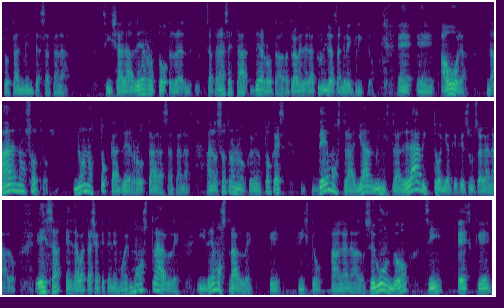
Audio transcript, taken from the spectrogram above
totalmente a Satanás. Sí, ya la derrotó. Satanás está derrotado a través de la cruz y la sangre de Cristo. Eh, eh, ahora, a nosotros, no nos toca derrotar a Satanás. A nosotros lo que nos toca es demostrar y administrar la victoria que Jesús ha ganado. Esa es la batalla que tenemos, es mostrarle y demostrarle que Cristo ha ganado. Segundo, ¿sí? es que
